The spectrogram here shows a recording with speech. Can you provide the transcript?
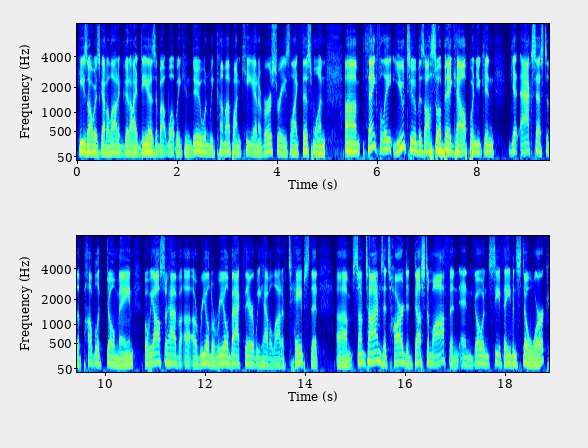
he's always got a lot of good ideas about what we can do when we come up on key anniversaries like this one. Um, thankfully, YouTube is also a big help when you can get access to the public domain. But we also have a reel to reel back there. We have a lot of tapes that um, sometimes it's hard to dust them off and, and go and see if they even still work,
